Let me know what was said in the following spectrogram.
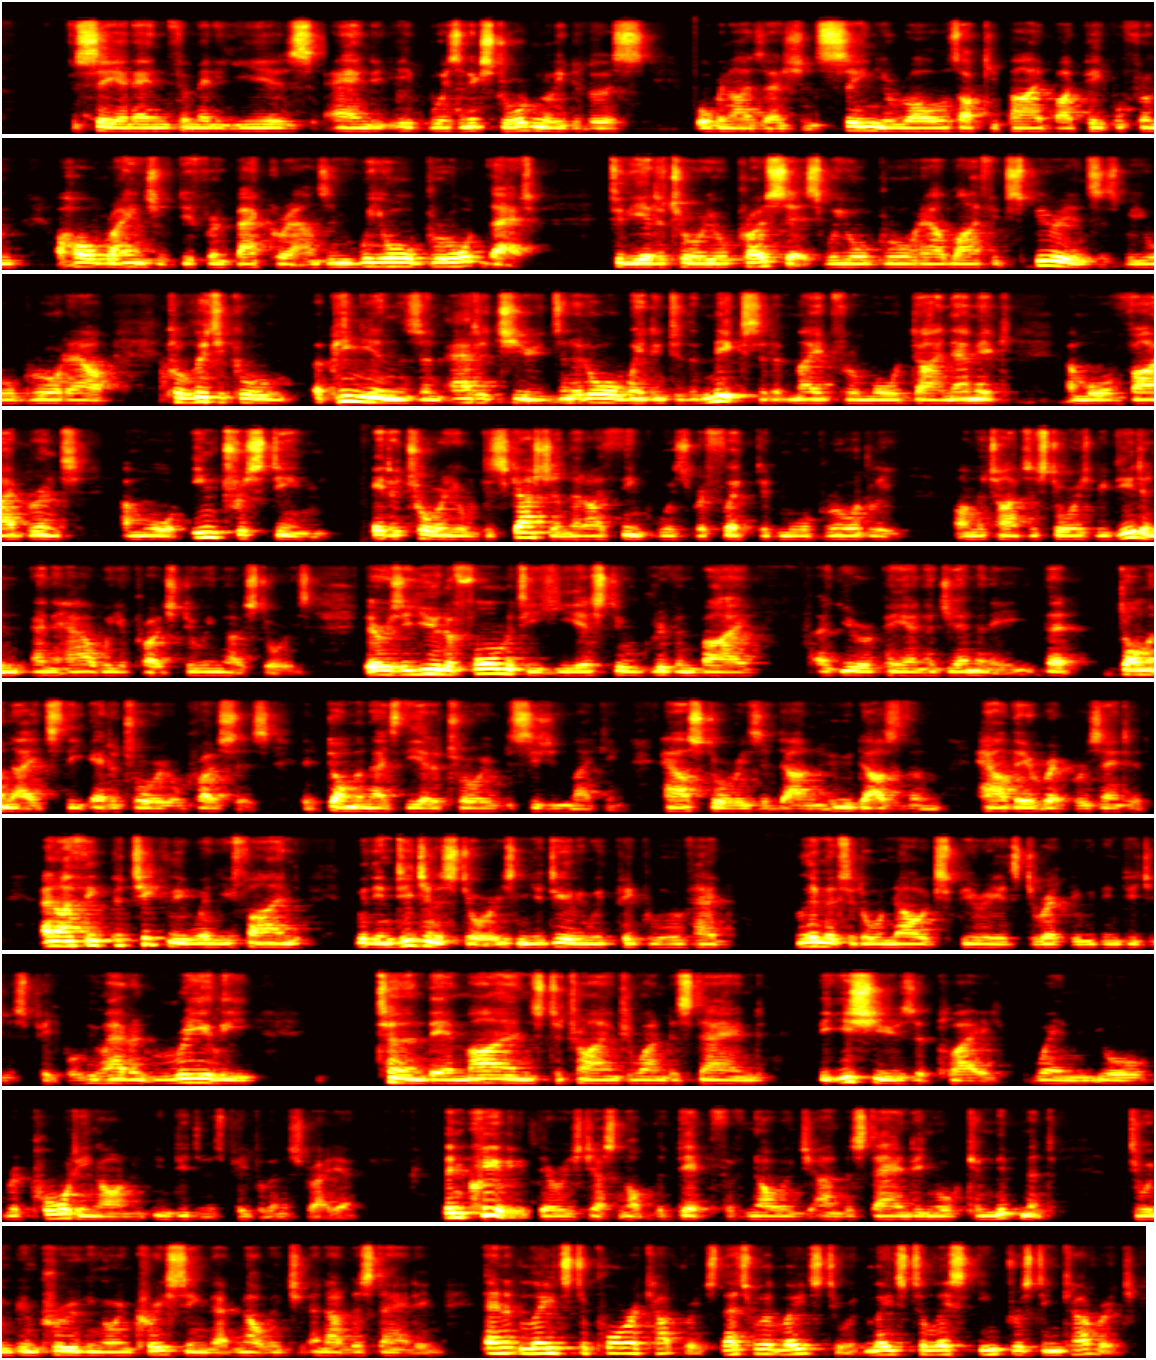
CNN for many years, and it was an extraordinarily diverse organisation. Senior roles occupied by people from a whole range of different backgrounds, and we all brought that to the editorial process. We all brought our life experiences, we all brought our political opinions and attitudes, and it all went into the mix, and it made for a more dynamic, a more vibrant, a more interesting editorial discussion that I think was reflected more broadly on the types of stories we did and, and how we approached doing those stories. There is a uniformity here, still driven by a European hegemony that dominates the editorial process. It dominates the editorial decision making, how stories are done, who does them, how they're represented. And I think, particularly when you find with Indigenous stories and you're dealing with people who have had limited or no experience directly with Indigenous people, who haven't really turned their minds to trying to understand the issues at play when you're reporting on Indigenous people in Australia, then clearly there is just not the depth of knowledge, understanding, or commitment to improving or increasing that knowledge and understanding. And it leads to poorer coverage. That's what it leads to. It leads to less interesting coverage.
